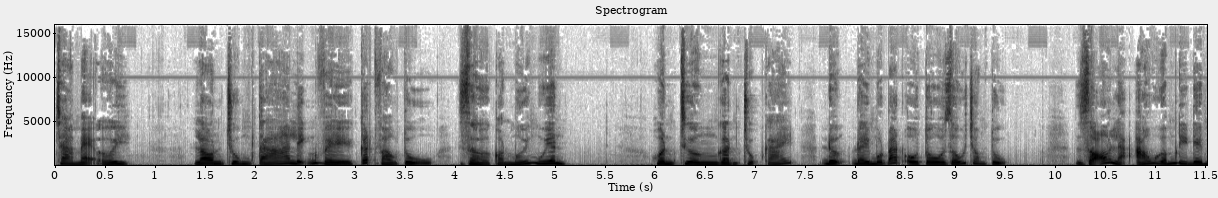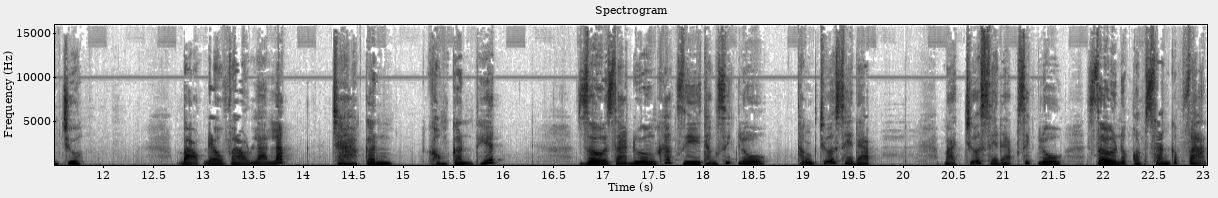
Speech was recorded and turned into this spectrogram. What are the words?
Cha mẹ ơi, lon trung tá lĩnh về cất vào tủ, giờ còn mới nguyên. Huân trường gần chục cái, đựng đầy một bát ô tô giấu trong tủ. Rõ là áo gấm đi đêm chưa? Bảo đeo vào là lắc, chả cần, không cần thiết. Giờ ra đường khác gì thằng xích lô, thằng chữa xe đạp. Mà chữa xe đạp xích lô giờ nó còn sang gấp vạn.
